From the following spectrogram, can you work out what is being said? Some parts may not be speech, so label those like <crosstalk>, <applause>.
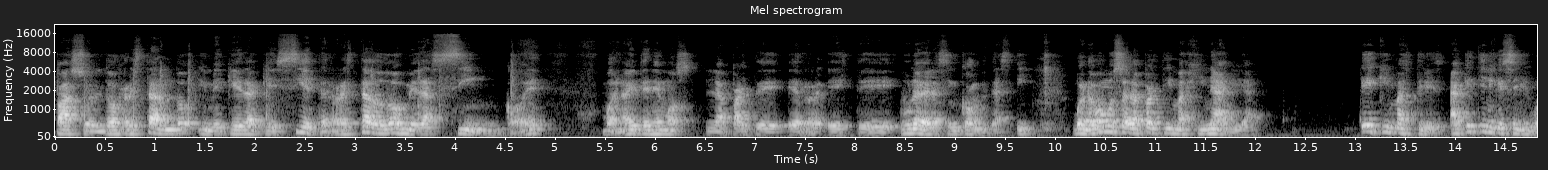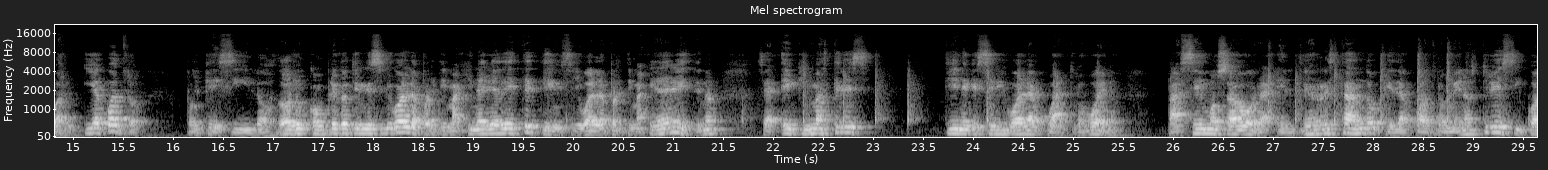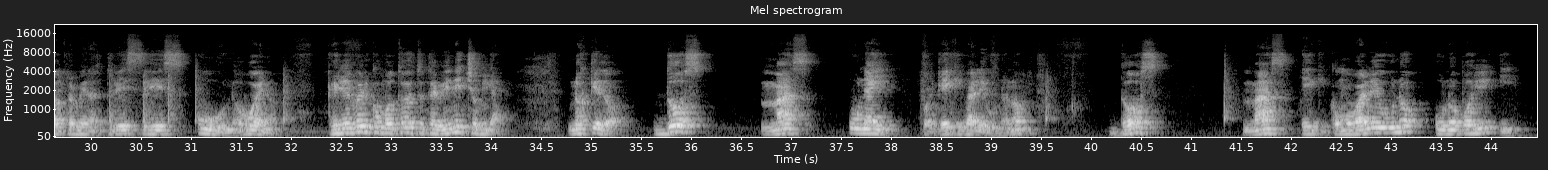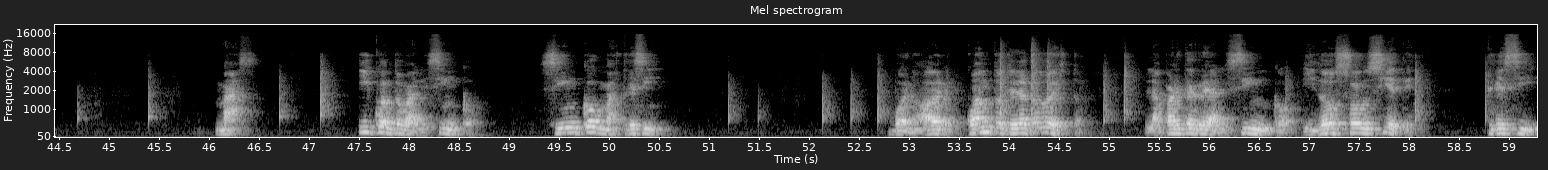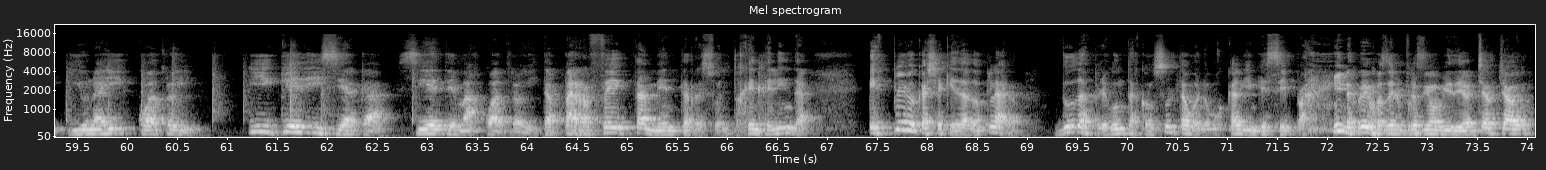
paso el 2 restando y me queda que 7 restado 2 me da 5. ¿eh? Bueno, ahí tenemos la parte, este, una de las incógnitas. Y, bueno, vamos a la parte imaginaria. x más 3, ¿a qué tiene que ser igual? Y a 4. Porque si los dos complejos tienen que ser igual, la parte imaginaria de este tiene que ser igual a la parte imaginaria de este, ¿no? O sea, x más 3 tiene que ser igual a 4. Bueno, pasemos ahora el 3 restando, queda 4 menos 3 y 4 menos 3 es 1. Bueno, ¿querés ver cómo todo esto está bien hecho? Mira, nos quedó 2 más una i, porque x vale 1, ¿no? 2 más x, como vale 1, 1 por i más. ¿Y cuánto vale? 5. 5 más 3i. Bueno, a ver, ¿cuánto te da todo esto? La parte real, 5 y 2 son 7. 3i y una i, 4i. ¿Y qué dice acá? 7 más 4i. Está perfectamente resuelto. Gente linda, espero que haya quedado claro. Dudas, preguntas, consultas, bueno, busca a alguien que sepa. <laughs> Y nos vemos en el próximo video. Chau, chau.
